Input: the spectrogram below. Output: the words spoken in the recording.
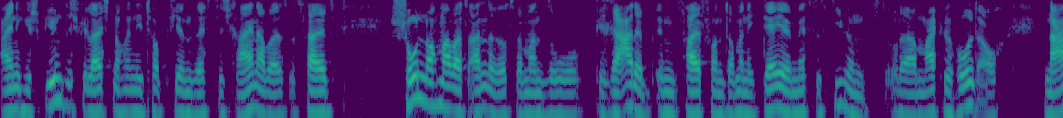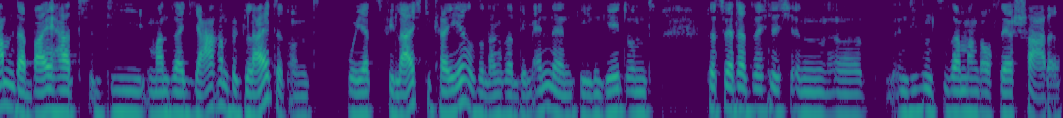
einige spielen sich vielleicht noch in die Top 64 rein, aber es ist halt schon nochmal was anderes, wenn man so gerade im Fall von Dominic Dale, Matthew Stevens oder Michael Holt auch Namen dabei hat, die man seit Jahren begleitet und wo jetzt vielleicht die Karriere so langsam dem Ende entgegengeht und das wäre tatsächlich in, äh, in diesem Zusammenhang auch sehr schade.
